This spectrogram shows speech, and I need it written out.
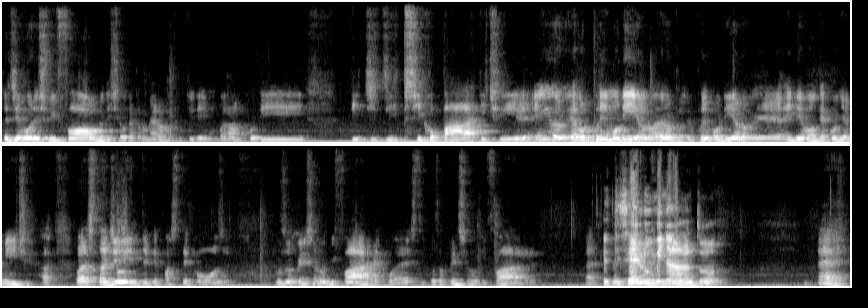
Leggevo lì sui forum e dicevo che per me erano tutti dei un branco di, di, di- psicopatici. E io ero il primo a dirlo, ero il primo a dirlo e ridevo anche con gli amici. "Ah, Guarda sta gente che fa ste cose. Cosa pensano di fare questi? Cosa pensano di fare? Eh, E ti sei illuminato? eh,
